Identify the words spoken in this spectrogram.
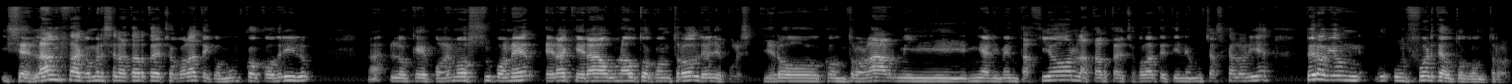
y se lanza a comerse la tarta de chocolate como un cocodrilo. Lo que podemos suponer era que era un autocontrol de, oye, pues quiero controlar mi, mi alimentación, la tarta de chocolate tiene muchas calorías, pero había un, un fuerte autocontrol.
